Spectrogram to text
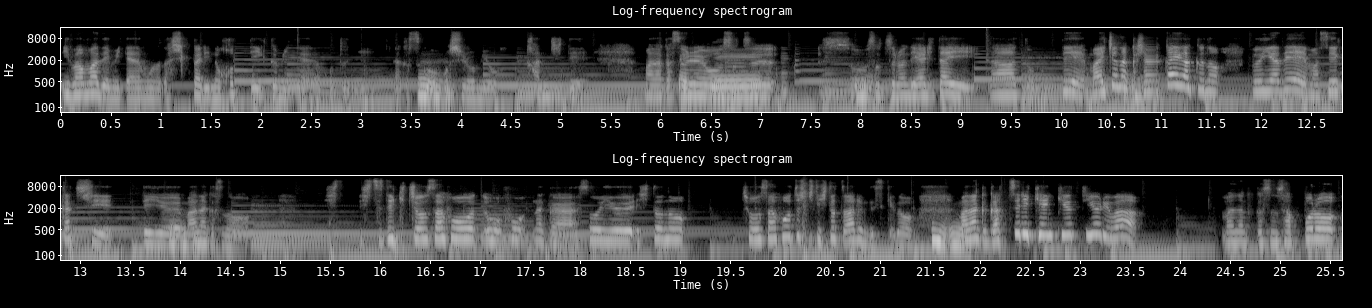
今までみたいなものがしっかり残っていくみたいなことになんかすごい面白みを感じて、まあなんかそれを卒,、そううん卒論でやりたいなと思って、まあ一応なんか社会学の分野で、まあ、生活史っていう、うん。まあなんかそのし質的調査法なんかそういう人の調査法として一つあるんですけど、うんうんまあなんかがっつり研究っていうよりはまあなんかその札幌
